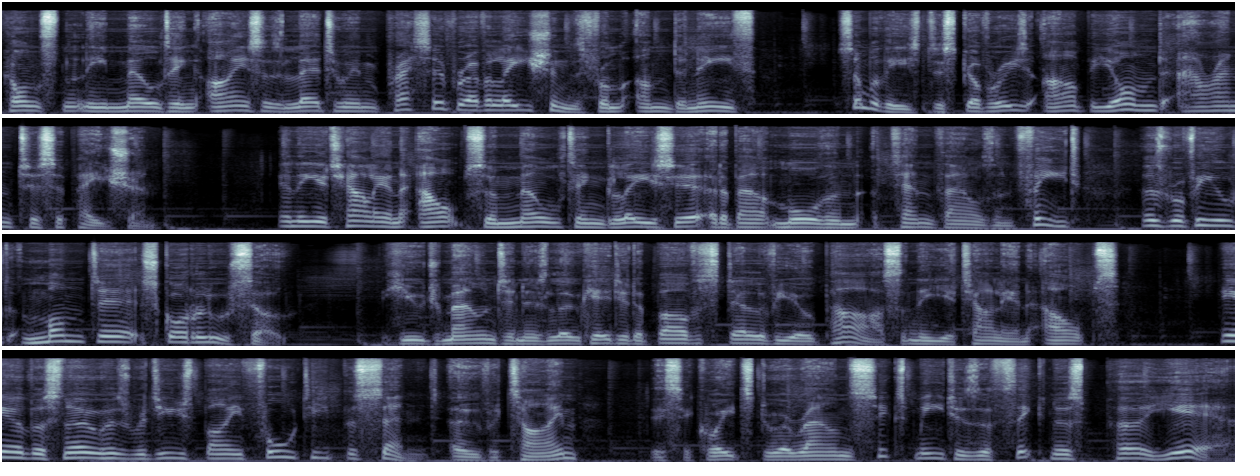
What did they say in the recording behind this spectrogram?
Constantly melting ice has led to impressive revelations from underneath. Some of these discoveries are beyond our anticipation. In the Italian Alps, a melting glacier at about more than 10,000 feet has revealed Monte Scorluzzo. The huge mountain is located above Stelvio Pass in the Italian Alps. Here the snow has reduced by 40% over time. This equates to around 6 meters of thickness per year.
